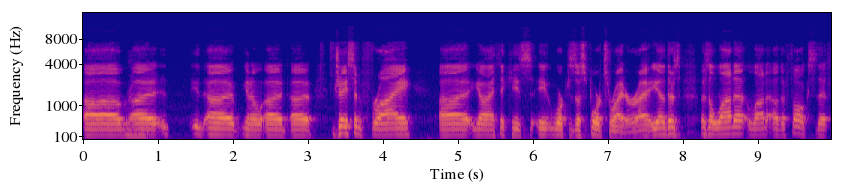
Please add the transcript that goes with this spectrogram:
Uh, Right. uh, uh, you know, uh, uh, Jason Fry. Uh, you know, I think he's he worked as a sports writer. Right? You know, there's there's a lot of a lot of other folks that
